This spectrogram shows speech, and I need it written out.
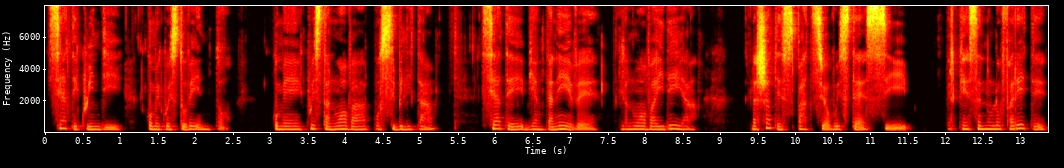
Siate quindi come questo vento, come questa nuova possibilità. Siate Biancaneve, la nuova idea. Lasciate spazio a voi stessi, perché se non lo farete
